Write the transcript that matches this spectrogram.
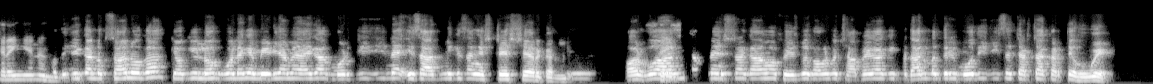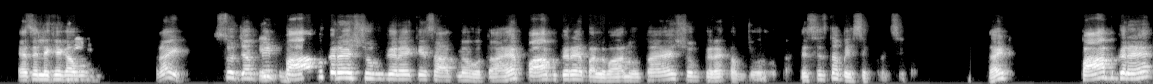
करेंगे ना। मोदी जी का नुकसान होगा क्योंकि लोग बोलेंगे मीडिया में आएगा मोदी जी ने इस आदमी के संग स्टेज शेयर कर ली। और वो आदमी अपने इंस्टाग्राम और फेसबुक अकाउंट पर छापेगा कि प्रधानमंत्री मोदी जी से चर्चा करते हुए ऐसे लिखेगा वो राइट सो जब भी पाप ग्रह शुभ ग्रह के साथ में होता है पाप ग्रह बलवान होता है शुभ ग्रह कमज़ोर होता है। This is the basic principle right पाप ग्रह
